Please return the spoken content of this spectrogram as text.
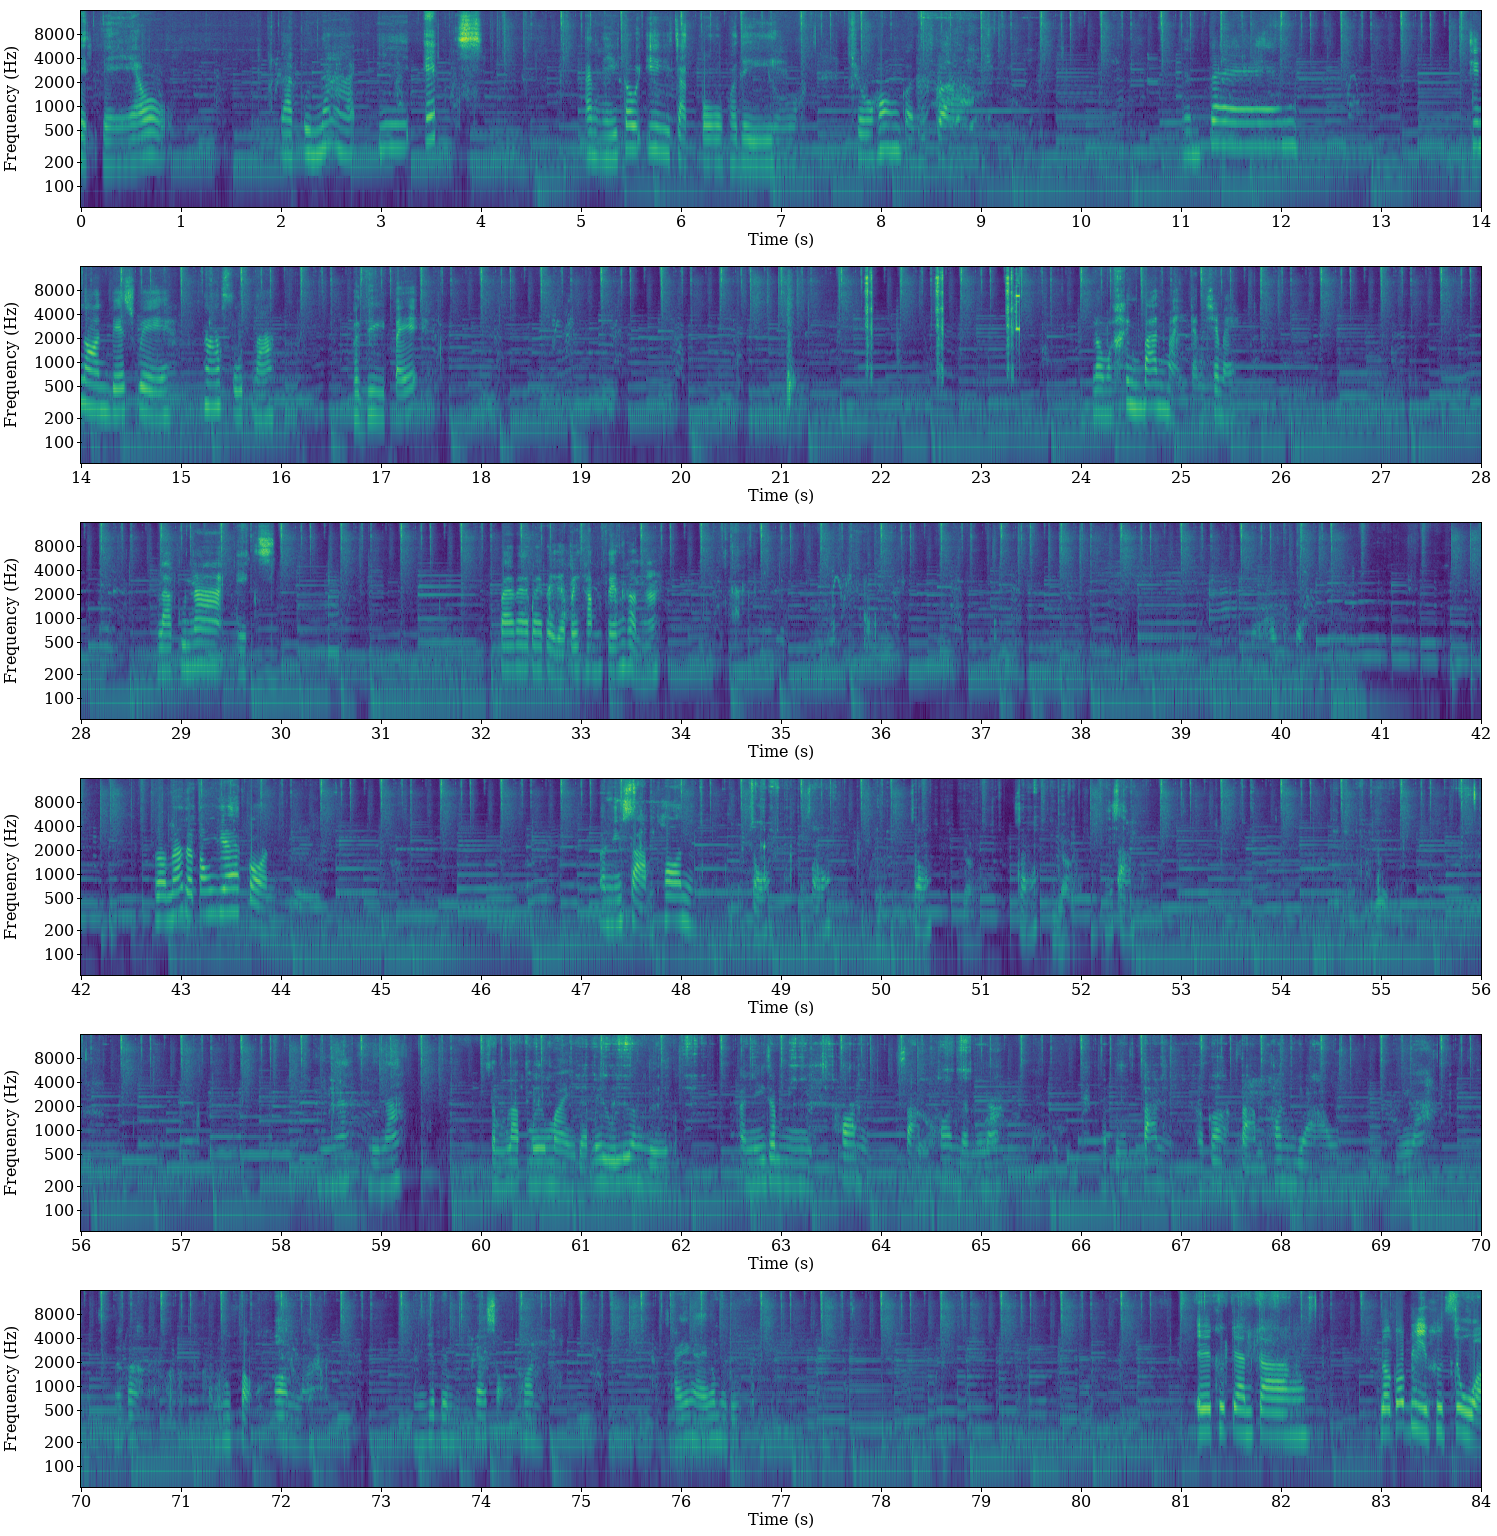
สร็จแล้วลากูน่า EX อันนี้เก้าอี้จัดโปรพอดี โชว์ห้องก่อนดีกว่าเต้นเต้นที่นอนเบสเวย์5ฟุตนะ พอดีเป๊ะเรามาขึ้นบ้านใหม่กันใช่ไหม ลากูน่า X ไปไปไปไปเดี๋ยวไปทำเต็นท์ก่อนนะเราน่าจะต้องแยกก่อน อันนี้สามท่อนสองสองสองยาวสองยาวอันนี้สาม ดูนะสำหรับมือใหม่แบบไม่รู้เรื่องเลย อันนี้จะมีท่อนสามท่อนแบบนี้นะจะเป็นตั้นแล้วก็สามท่อนยาวนี้นะ แล้วก็อันนี้สองท่อนนะอันนี้จะเป็นแค่สองท่อน ใช้ยังไงก็ไม่รู้ A คือแกนกลาง แล้วก็ B คือจั่ว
